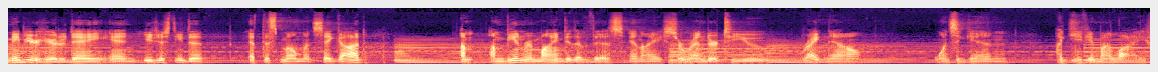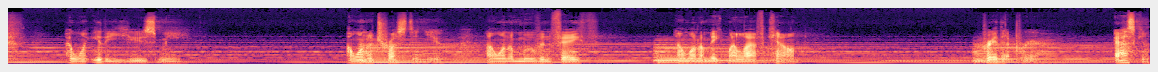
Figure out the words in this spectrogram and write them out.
Maybe you're here today and you just need to, at this moment, say, God, I'm, I'm being reminded of this and I surrender to you right now. Once again, I give you my life. I want you to use me. I want to trust in you. I want to move in faith. I want to make my life count. Pray that prayer. Ask Him.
